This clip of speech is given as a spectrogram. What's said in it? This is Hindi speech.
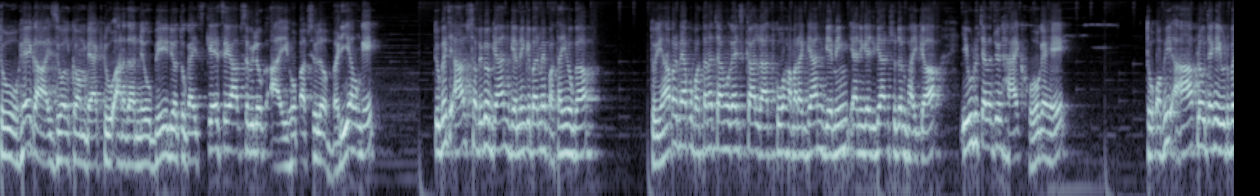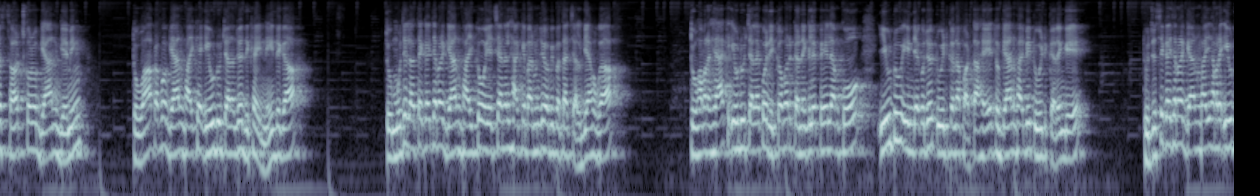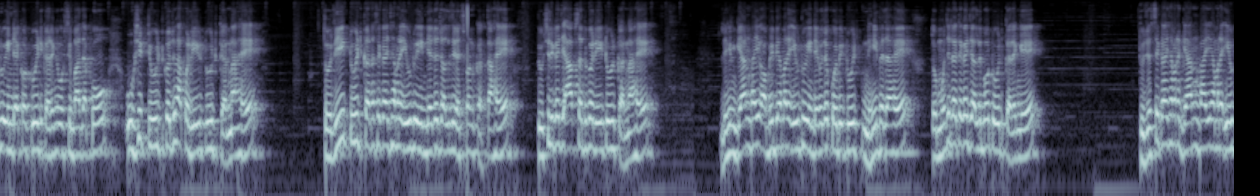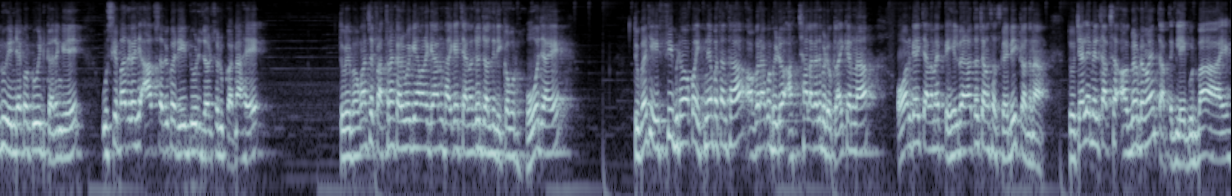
तो है guys welcome back to another new video तो गाइस कैसे आप सभी लोग? आई होप आप सभी लोग बढ़िया होंगे। तो गाइस आप सभी को ज्ञान गेमिंग के बारे में पता ही होगा। तो यहाँ पर मैं आपको बताना चाहूँगा गाइस कल रात को हमारा ज्ञान गेमिंग यानी गाइस ज्ञान सुजन भाई का यूट्यूब चैनल जो हैक हो गए है। तो अभी आप लोग जाके यूट्यूब पर सर्च करो ज्ञान गेमिंग तो वहाँ पर आपको ज्ञान भाई का यूट्यूब चैनल जो दिखाई नहीं देगा। तो मुझे लगता है कि हमारे ज्ञान भाई को ये चैनल हैक के बारे में जो अभी पता चल गया होगा। तो हमारा हैक यूट्यूब चैनल को रिकवर करने के लिए पहले हमको यूट्यूब इंडिया को जो ट्वीट करना पड़ता है। तो ज्ञान भाई भी ट्वीट करेंगे। तो जैसे कैसे हमारा ज्ञान भाई हमारा यूट्यूब इंडिया को ट्वीट करेंगे, उसके बाद आपको उसी ट्वीट को जो है आपको रीट्वीट करना है। तो रीट्वीट करने से कैसे हमारा यूट्यूब इंडिया जो जल्दी रेस्पॉन्ड करता है। तो इसलिए कैसे आप सभी को रीट्वीट करना है। लेकिन ज्ञान भाई, अभी भी हमारे यूट्यूब इंडिया को जो कोई भी ट्वीट नहीं भेजा है तो मुझे लगता है कि जल्दी वो ट्वीट करेंगे। तो जैसे कैसे हमारे ज्ञान भाई हमारे यूट्यूब इंडिया को ट्वीट करेंगे। उसके बाद अगर आप सभी को रीड टूट ज़रूर शुरू करना है तो मैं भगवान से प्रार्थना करूँगा कि हमारे ज्ञान भाई का चैनल जो जल्दी रिकवर हो जाए। तो गए इसी वीडियो आपको इतना पसंद था। अगर आपको वीडियो अच्छा लगा तो वीडियो को लाइक करना। और गए चैनल में पहल बार तो चैनल सब्सक्राइब भी करना तो चलिए मिलता आपसे अगले वीडियो में। तब तक लिए गुड बाय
